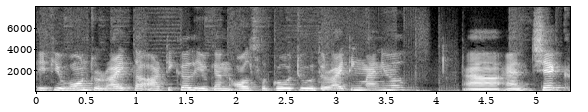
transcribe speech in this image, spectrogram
if you want to write the article you can also go to the writing manual uh, and check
